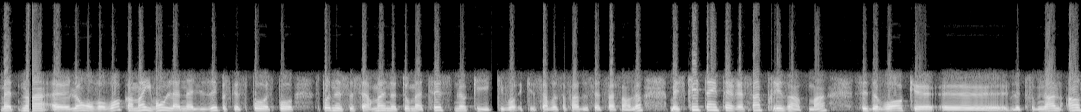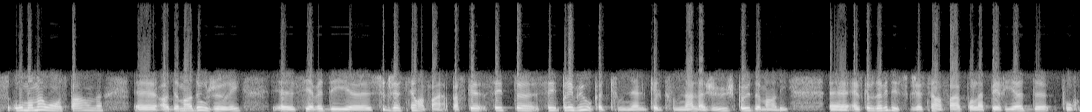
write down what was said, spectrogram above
Maintenant, euh, là, on va voir comment ils vont l'analyser parce que c'est pas c'est pas c'est pas nécessairement un automatisme là qui, qui va que ça va se faire de cette façon-là. Mais ce qui est intéressant présentement, c'est de voir que euh, le tribunal, au moment où on se parle, a demandé au jury s'il y avait des suggestions à faire, parce que c'est c'est prévu au code criminel que le tribunal, la juge, peut demander euh, est-ce que vous avez des suggestions à faire pour la période pour,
